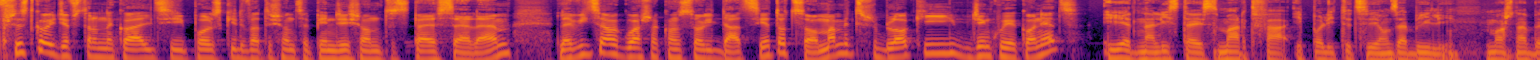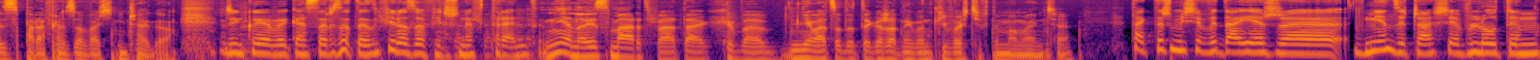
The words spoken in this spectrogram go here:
Wszystko idzie w stronę koalicji Polski 2050 z PSL-em. Lewica ogłasza konsolidację. To co? Mamy trzy bloki. Dziękuję, koniec? Jedna lista jest martwa i politycy ją zabili. Można by sparafrazować niczego. Dziękujemy, Kastor, za ten filozoficzny trend. Nie, no jest martwa, tak. Chyba nie ma co do tego żadnej wątpliwości w tym momencie. Tak, też mi się wydaje, że w międzyczasie, w lutym,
